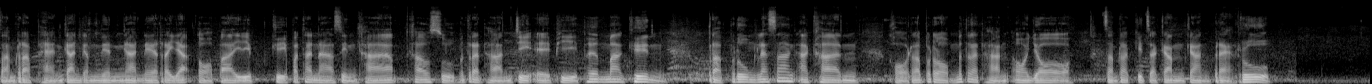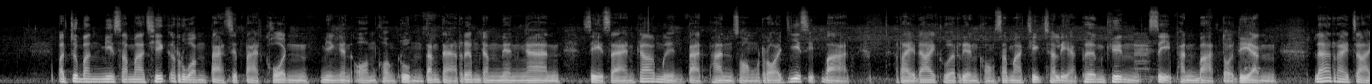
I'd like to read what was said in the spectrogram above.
สำหรับแผนการดำเนินงานในระยะต่อไป คือพัฒนาสินค้าเข้าสู่มาตรฐาน GAP เพิ่มมากขึ้น ปรับปรุงและสร้างอาคาร ขอรับรองมาตรฐานออย สำหรับกิจกรรมการแปรรูป ปัจจุบันมีสมาชิกรวม 88 คน มีเงินออมของกลุ่มตั้งแต่เริ่มดำเนินงาน 498,220 บาท รายได้ครัวเรือนของสมาชิกเฉลี่ยเพิ่มขึ้น 4,000 บาทต่อเดือน และรายจ่าย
